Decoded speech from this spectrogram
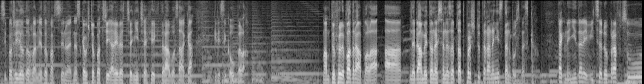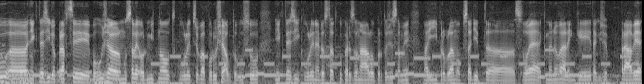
si pořídil tohle. Mě to fascinuje. Dneska už to patří Ary ve střední Čechy, která Bosáka kdysi koupila. Mám tu Filipa Drápala a nedá mi to, než se nezeptat, proč tu teda není Stenbus dneska. Tak není tady více dopravců, eh, někteří dopravci bohužel museli odmítnout kvůli třeba poruše autobusu, někteří kvůli nedostatku personálu, protože sami mají problém obsadit eh, svoje kmenové linky, takže právě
